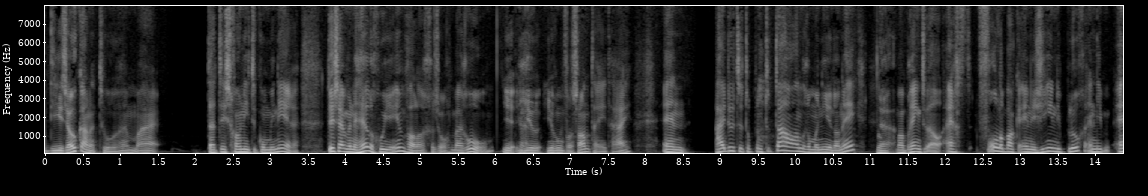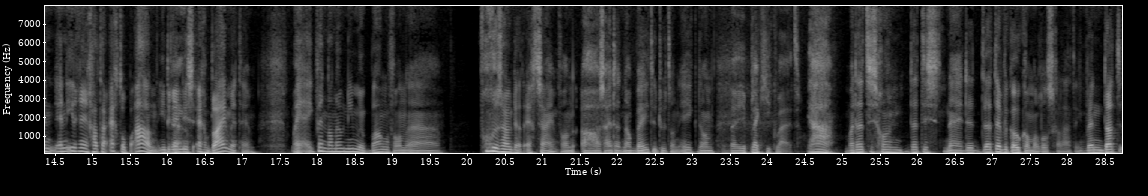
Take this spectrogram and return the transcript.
die is ook aan het toeren. Maar dat is gewoon niet te combineren. Dus hebben we een hele goede invaller gezocht bij Roel. Je- Ja. Je- Jeroen van Zandt heet hij. En hij doet het op een totaal andere manier dan ik. Ja. Maar brengt wel echt volle bak energie in die ploeg. En, die, en, en iedereen gaat daar echt op aan. Iedereen Ja. is echt blij met hem. Maar ja, ik ben dan ook niet meer bang van... eh, vroeger zou ik dat echt zijn. Van, oh, als hij dat nou beter doet dan ik, dan... Dan ben je je plekje kwijt. Ja, maar dat is gewoon... Dat is, nee, dat, dat heb ik ook allemaal losgelaten. Ik ben dat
